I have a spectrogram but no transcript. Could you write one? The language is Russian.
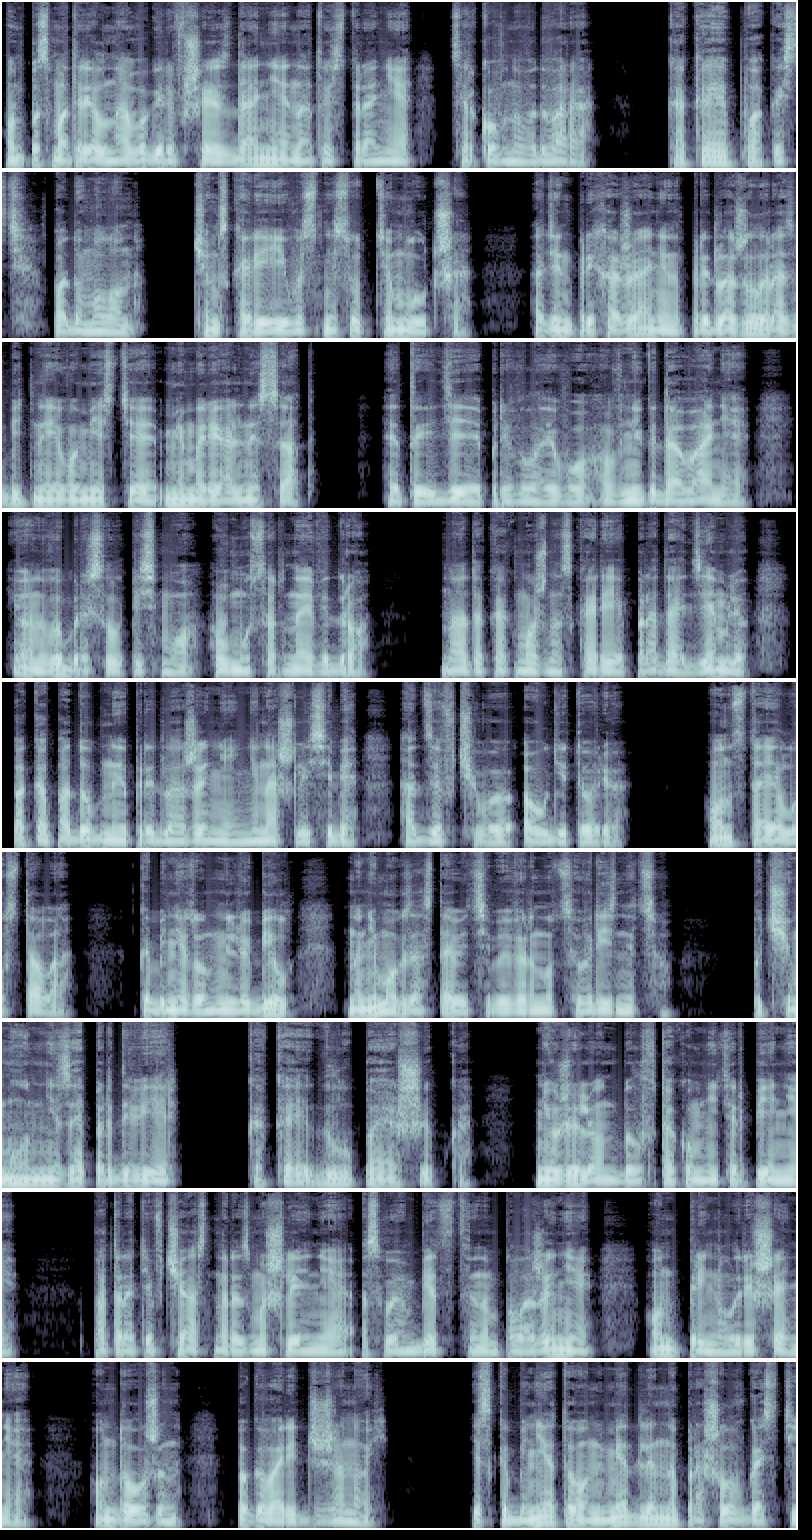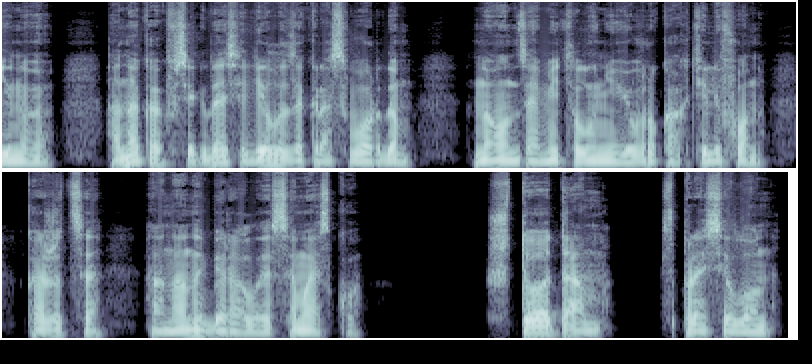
Он посмотрел на выгоревшее здание на той стороне церковного двора. «Какая пакость», — подумал он. «Чем скорее его снесут, тем лучше». Один прихожанин предложил разбить на его месте мемориальный сад. Эта идея привела его в негодование, и он выбросил письмо в мусорное ведро. Надо как можно скорее продать землю, пока подобные предложения не нашли себе отзывчивую аудиторию. Он стоял у стола. Кабинет он не любил, но не мог заставить себя вернуться в ризницу. Почему он не запер дверь? Какая глупая ошибка. Неужели он был в таком нетерпении? Потратив час на размышления о своем бедственном положении, он принял решение. Он должен поговорить с женой. Из кабинета он медленно прошел в гостиную. Она, как всегда, сидела за кроссвордом, но он заметил у нее в руках телефон. Кажется, она набирала СМС-ку. «Что там?» — спросил он.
